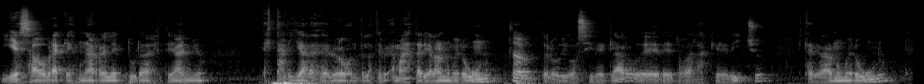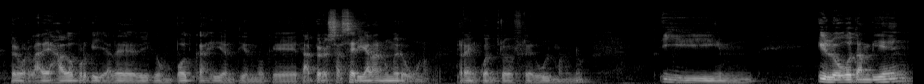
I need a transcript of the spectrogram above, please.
Y esa obra, que es una relectura de este año, estaría desde luego entre las... Además estaría la número uno. Claro. te lo digo así de claro, de, de todas las que he dicho, estaría la número uno, pero la he dejado porque ya le dediqué un podcast y entiendo que tal, pero esa sería la número uno, Reencuentro de Fred Ullman, ¿no? Y, y luego también,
